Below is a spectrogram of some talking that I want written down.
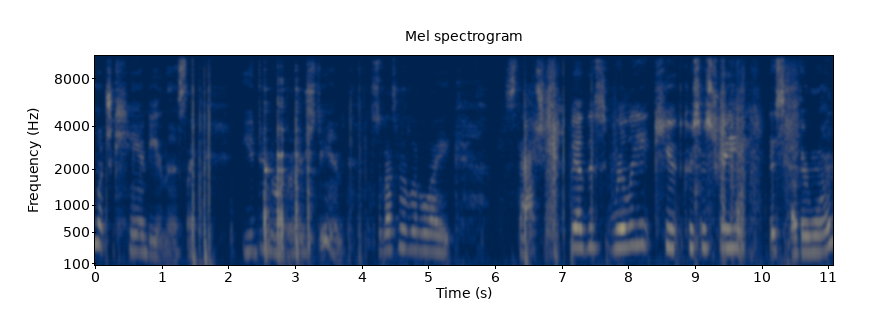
much candy in this. Like, you do not understand. So that's my little, like, stash. We have this really cute Christmas tree, this other one.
